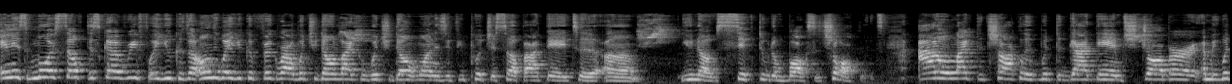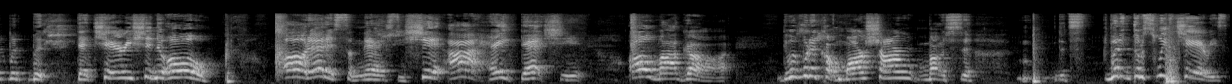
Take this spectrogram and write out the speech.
And it's more self-discovery for you because the only way you can figure out what you don't like or what you don't want is if you put yourself out there to, um, you know, sift through them box of chocolates. I don't like the chocolate with the goddamn strawberry. I mean, with, with, with that cherry shit. Oh, oh, that is some nasty shit. I hate that shit. Oh my God. What, what it called? Marchand, Marsh, what, them sweet cherries.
